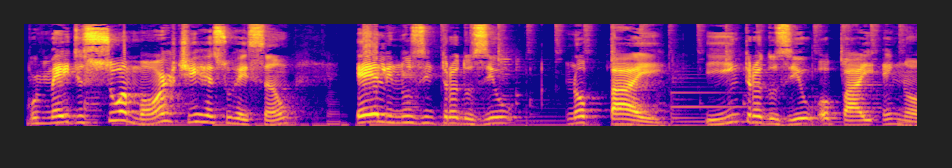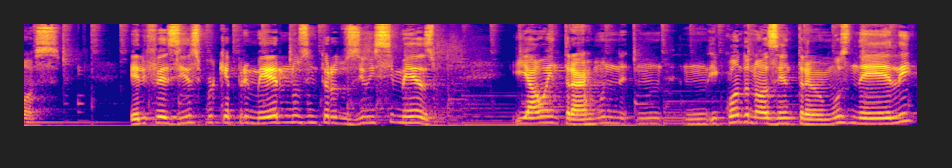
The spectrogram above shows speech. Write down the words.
por meio de sua morte e ressurreição, ele nos introduziu no Pai e introduziu o Pai em nós. Ele fez isso porque primeiro nos introduziu em si mesmo. E ao entrarmos e quando nós entramos nele,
